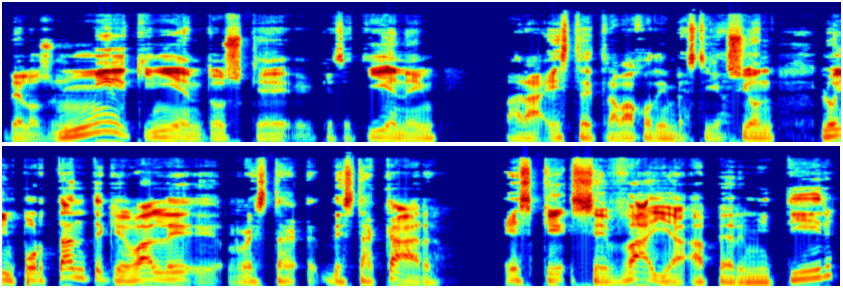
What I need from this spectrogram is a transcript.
de los 1500 que, que se tienen para este trabajo de investigación, lo importante que vale eh, destacar es que se vaya a permitir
